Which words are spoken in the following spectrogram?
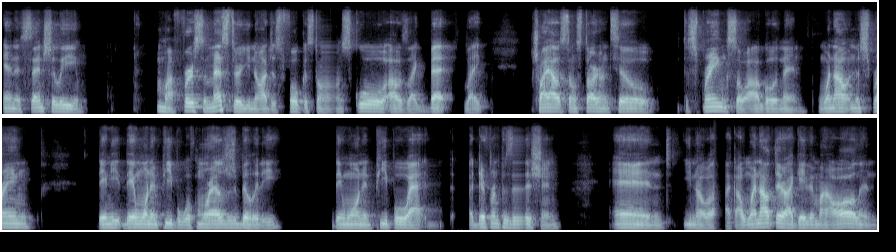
And essentially, my first semester, you know, I just focused on school. I was like, bet, like tryouts don't start until the spring, so I'll go then. Went out in the spring. They need they wanted people with more eligibility. They wanted people at a different position and you know like i went out there i gave it my all and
